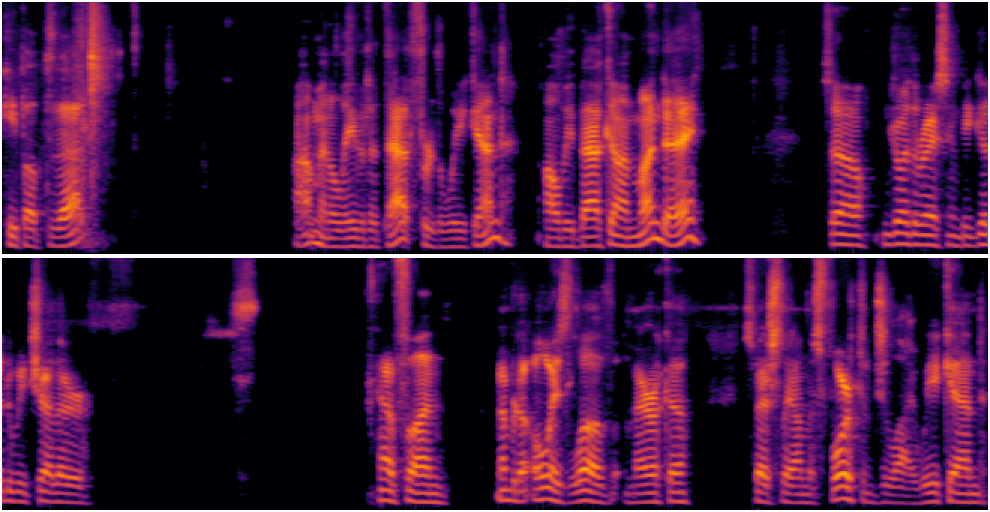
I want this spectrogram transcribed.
keep up to that. I'm going to leave it at that for the weekend. I'll be back on Monday. So enjoy the racing, be good to each other, have fun. Remember to always love America, especially on this 4th of July weekend.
